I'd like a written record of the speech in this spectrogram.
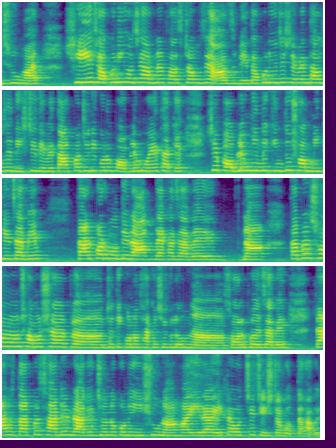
ইস্যু হয়, সে যখনই হচ্ছে আপনার ফার্স্ট হাউসে আসবে, তখনই হচ্ছে সেভেন্থ হাউসে দৃষ্টি দেবে। তারপর যদি কোনো প্রবলেম হয়ে থাকে, সে প্রবলেম কিন্তু কিন্তু সব মিটে যাবে। তারপর মধ্যে রাগ দেখা যাবে না। তারপর সমস্যা যদি কোনো থাকে সেগুলো সলভ হয়ে যাবে। তারপর সাডেন রাগের জন্য কোনো ইস্যু না হয়, এরা, এটা হচ্ছে চেষ্টা করতে হবে।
